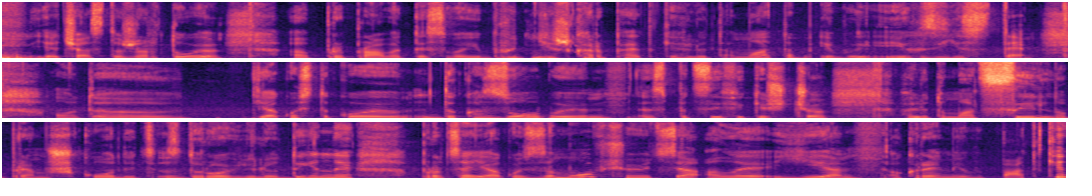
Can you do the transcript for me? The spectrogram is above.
я часто жартую, е, приправити свої брудні шкарпетки глютаматом, і ви їх з'їсте. От, Якось такої доказової специфіки, що глютамат сильно прям шкодить здоров'ю людини. Про це якось замовчується, але є окремі випадки,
